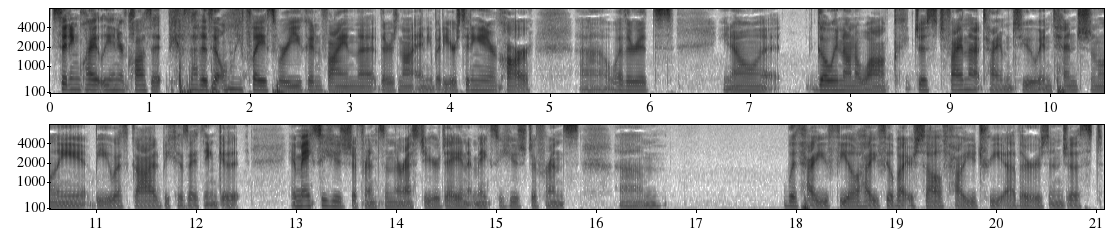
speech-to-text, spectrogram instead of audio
sitting quietly in your closet because that is the only place where you can find that there's not anybody or sitting in your car uh, whether it's you know, going on a walk, just find that time to intentionally be with God because I think it it makes a huge difference in the rest of your day and it makes a huge difference um, with how you feel, how you feel about yourself, how you treat others, and just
